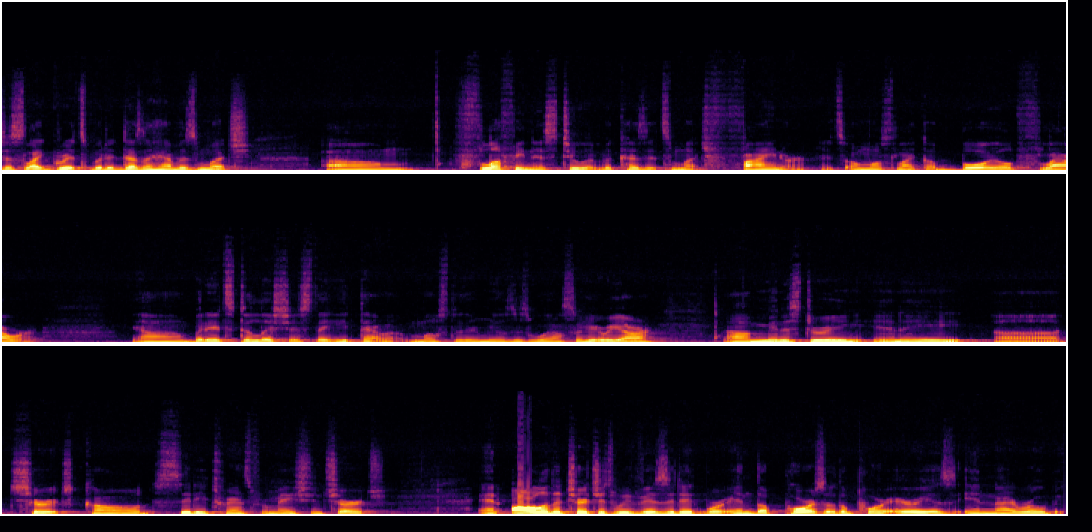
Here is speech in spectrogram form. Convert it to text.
just like grits, but it doesn't have as much um, fluffiness to it because it's much finer. It's almost like a boiled flour. Um, but it's delicious. They eat that most of their meals as well. So here we are uh, ministering in a uh, church called City Transformation Church. And all of the churches we visited were in the poorest of the poor areas in Nairobi.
